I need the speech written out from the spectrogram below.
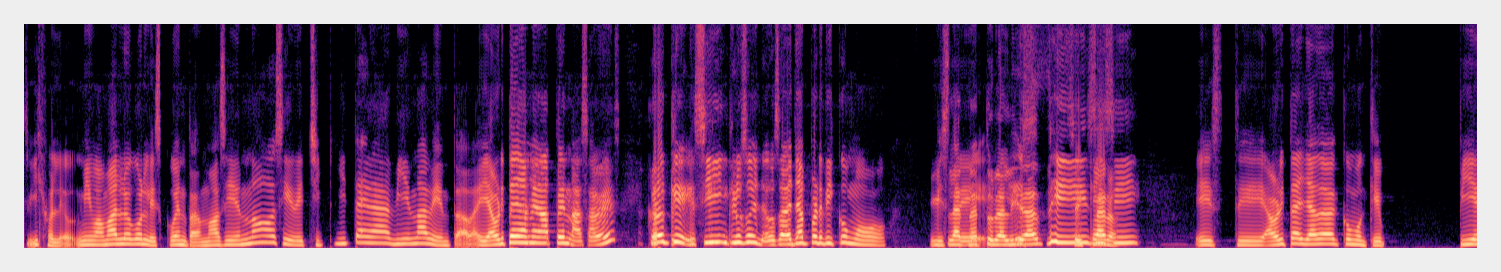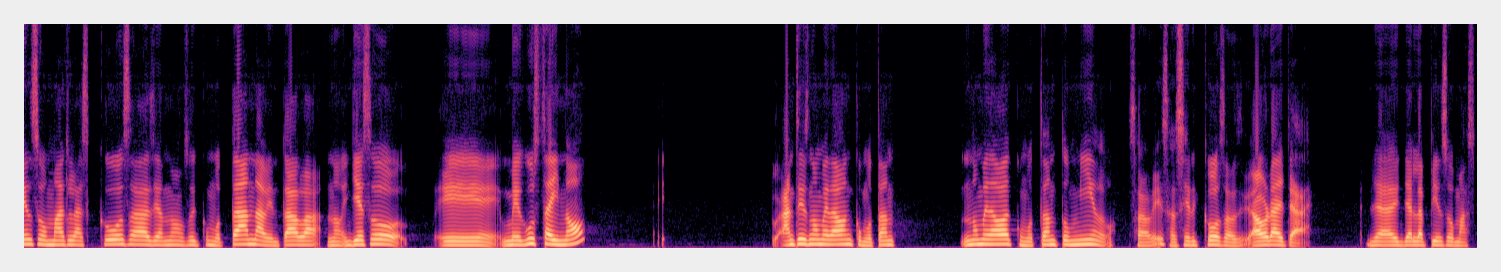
Híjole, mi mamá luego les cuenta, ¿no? Así de, no, si de chiquita era bien aventada y ahorita ya me da pena, ¿sabes? Creo que sí, incluso, o sea, ya perdí como la este, naturalidad. sí, sí, sí, Este, ahorita ya como que pienso más las cosas, ya no soy como tan aventada, ¿no? Y eso eh, me gusta y no. Antes no me daban como tan, no me daba como tanto miedo, ¿sabes? Hacer cosas. Ahora ya, ya, ya la pienso más.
